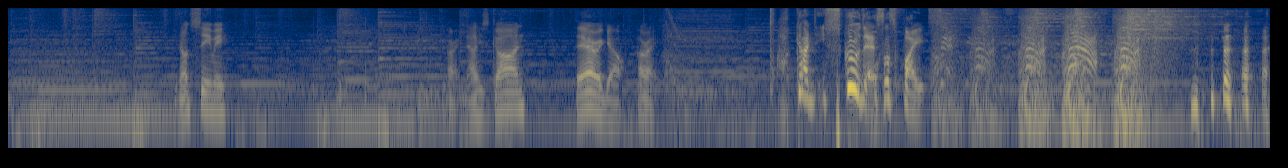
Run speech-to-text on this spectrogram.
You don't see me. All right, now he's gone. There we go. All right. Oh, God, screw this. Let's fight.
